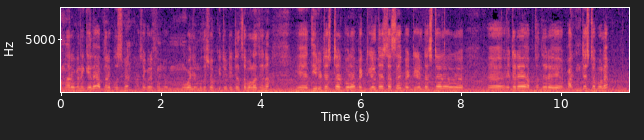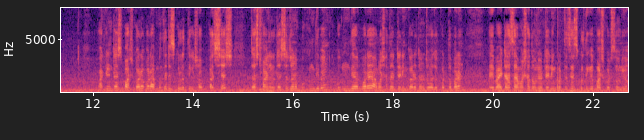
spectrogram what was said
আপনারা ওখানে গেলে আপনারা বুঝবেন। আশা করি ফোন মোবাইলের মধ্যে সব কিছু ডিটেলসে বলা যায় না। থিওরি টেস্টটার পরে প্র্যাকটিক্যাল টেস্ট আছে। প্র্যাকটিক্যাল টেস্টটার এটারে আপনাদের পার্কিং টেস্টটা বলে। পার্কিং টেস্ট পাস করার পরে আপনাদের স্কুলের থেকে সব কাজ শেষ। জাস্ট ফাইনাল টেস্টের জন্য বুকিং দিবেন। বুকিং দেওয়ার পরে আমার সাথে ট্রেনিং করার জন্য যোগাযোগ করতে পারেন। এই ভাইটা আছে আমার সাথে, উনিও ট্রেনিং করতেছে স্কুল থেকে পাস করছে উনিও।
